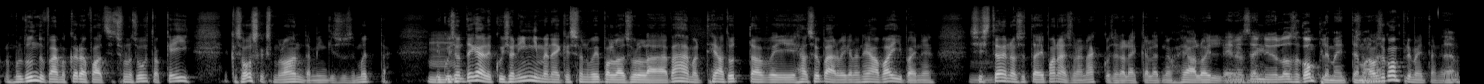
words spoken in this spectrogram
noh, mulle tundub vähemalt kõrvaltvaates, et sul on suht okei okay,. kas sa oskaks mulle anda mingisuguse mõtte mm. ja kui see on tegelikult, kui see on inimene, kes on võib-olla sulle vähemalt hea tuttav või hea sõber või kellel on hea vibe, on ju. siis mm. tõenäoliselt ta ei pane sulle näkku sellel hetkel, et noh, hea loll. ei no see on ju lausa kompliment temale. lausa kompliment ju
